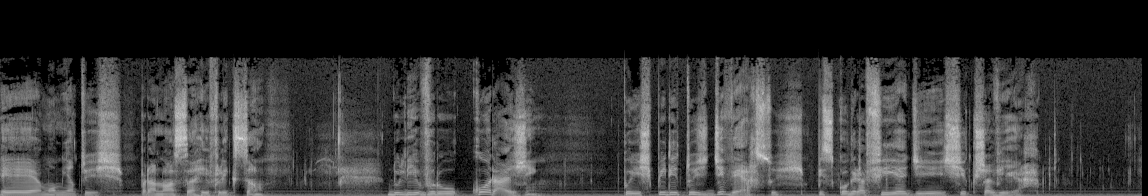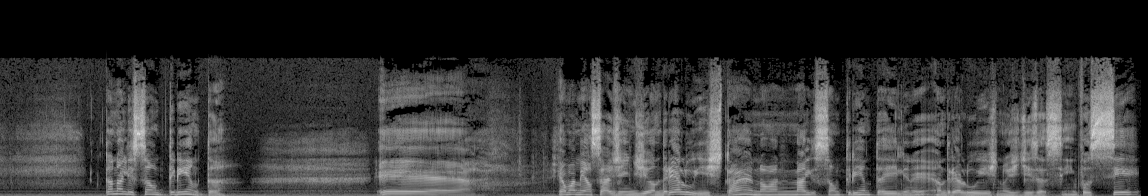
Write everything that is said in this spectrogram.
É, momentos para nossa reflexão do livro Coragem, por espíritos diversos, psicografia de Chico Xavier. Então, na lição 30, é, é uma mensagem de André Luiz, tá? Na, na lição 30, ele, André Luiz, nos diz assim: Você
